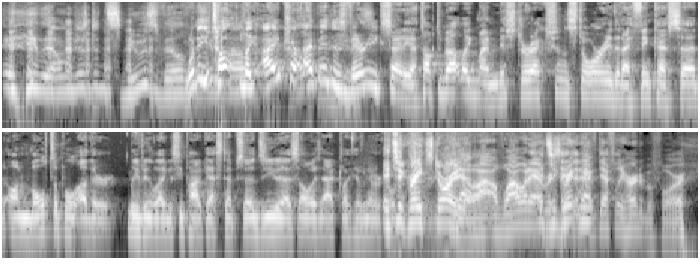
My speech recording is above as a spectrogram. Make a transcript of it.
I'm just in Snoozeville. What are you talking? Like I try, I made this very exciting. I talked about like my misdirection story that I think I've said on multiple other Leaving a Legacy podcast episodes. You guys always act like I've never. Told it. it's a great story, Yeah. though. I, why would I ever It's say great- that? we- I've definitely heard it before.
